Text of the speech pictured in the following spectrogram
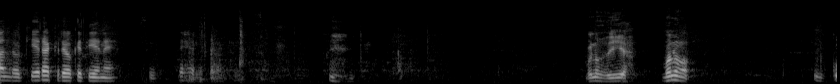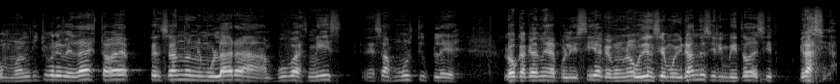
Cuando quiera, creo que tiene. Sí, déjalo por aquí. Buenos días. Bueno, como han dicho brevedad, estaba pensando en emular a Bubba Smith en esas múltiples loca academia de policía que con una audiencia muy grande se le invitó a decir gracias.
